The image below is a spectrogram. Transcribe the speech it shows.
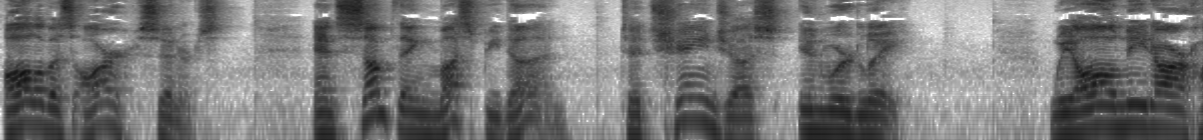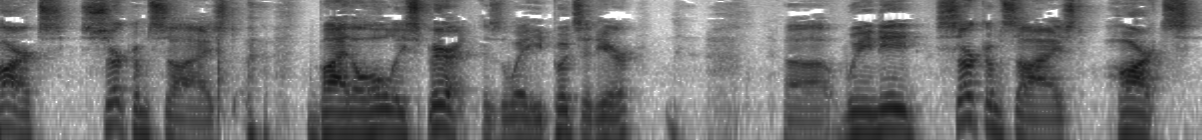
all of us are sinners, and something must be done to change us inwardly. We all need our hearts circumcised by the Holy Spirit, is the way he puts it here. Uh, we need circumcised hearts.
